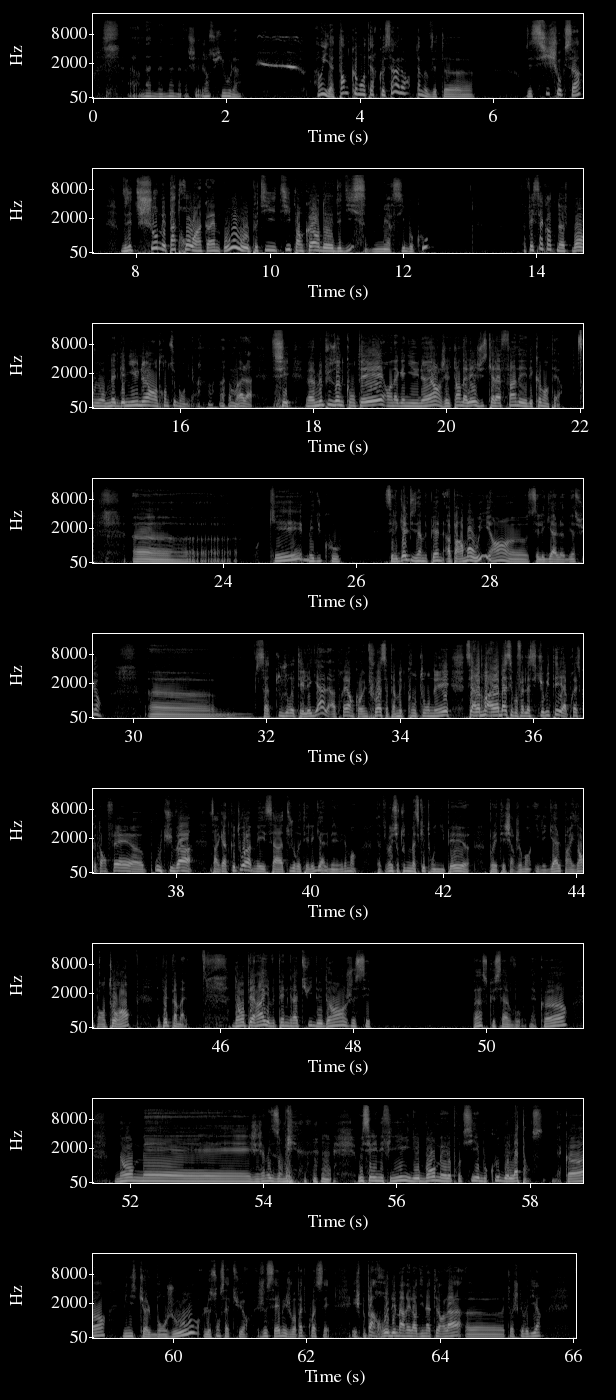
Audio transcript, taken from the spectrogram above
Alors, nan, nan, nan, je- j'en suis où là? Ah oui, il y a tant de commentaires que ça alors? Putain, mais vous êtes. euh, Vous êtes si chaud que ça Vous êtes chaud, mais pas trop hein, quand même. Ouh, petit type encore de, de 10. Merci beaucoup. Ça fait 59. Bon, on venait de gagner une heure en 30 secondes là. voilà. Si, euh, même plus besoin de compter. On a gagné une heure. J'ai le temps d'aller jusqu'à la fin des, commentaires. Euh, ok, mais du coup, c'est légal d'utiliser un VPN Apparemment, oui. hein, euh, c'est légal, bien sûr. Euh, ça a toujours été légal. Après, encore une fois, ça permet de contourner. C'est à la, base, c'est pour faire de la sécurité. Après, ce que t'en fais, euh, où tu vas, ça regarde que toi. Mais ça a toujours été légal, bien évidemment. Ça permet surtout de masquer ton IP euh, pour les téléchargements illégaux, par exemple, en torrent. Ça peut être pas mal. Dans Opera, il y avait VPN gratuit dedans. Je sais pas ce que ça vaut, d'accord? Non, mais j'ai jamais de zombies. oui, c'est l'infini, il est bon, mais le proxy est beaucoup de latence, d'accord? Minuscule, bonjour. Le son sature, je sais, mais je vois pas de quoi c'est. Et je peux pas redémarrer l'ordinateur là. euh, tu vois ce que je veux dire?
